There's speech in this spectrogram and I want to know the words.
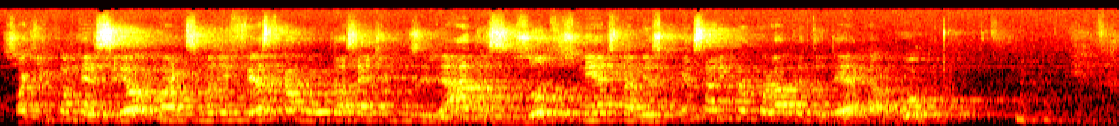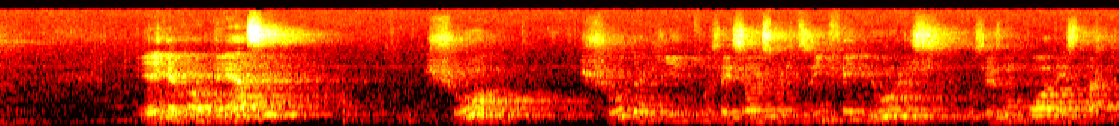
Só que o que aconteceu, na hora que se manifesta o caboclo das sete encruzilhadas, os outros médicos na mesa começaram a incorporar preto dela, caboclo. E aí o que acontece? Show, show daqui. Vocês são espíritos inferiores, vocês não podem estar aqui.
